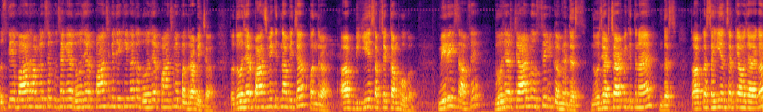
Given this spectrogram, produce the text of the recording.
उसके बाद हम लोग से पूछा गया 2005 में देखिएगा तो 2005 में 15 बेचा। तो 2005 में कितना बेचा? 15 अब ये सबसे कम होगा। मेरे हिसाब से 2004 में उससे भी कम है 10 2004 में कितना है? 10 तो आपका सही आंसर क्या हो जाएगा?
